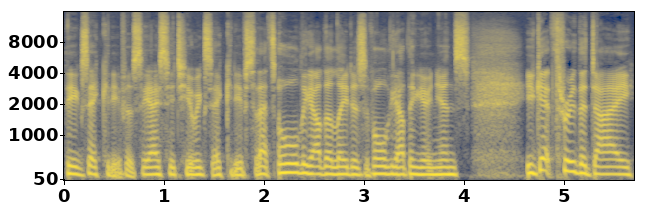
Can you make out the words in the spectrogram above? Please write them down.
the executive, as the ACTU executive. So that's all the other leaders of all the other unions. You get through the day,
